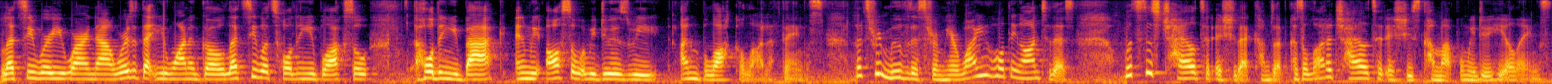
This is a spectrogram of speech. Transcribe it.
Let's see where you are now. Where is it that you want to go? Let's see what's holding you blocked, so holding you back. And we also what we do is we unblock a lot of things. Let's remove this from here. Why are you holding on to this? What's this childhood issue that comes up? Because a lot of childhood issues come up when we do healings.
